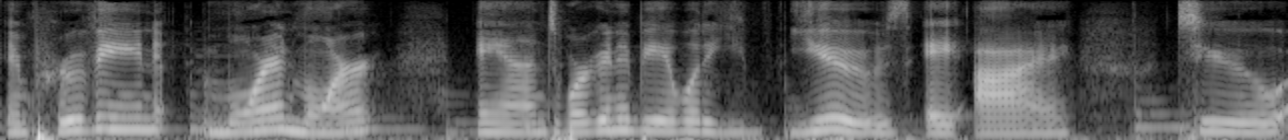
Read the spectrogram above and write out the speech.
improving more and more. And we're going to be able to use ai to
